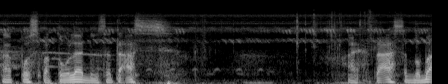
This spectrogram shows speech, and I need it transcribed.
Tapos patula dun sa taas. Ay, sa taas, sa baba.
